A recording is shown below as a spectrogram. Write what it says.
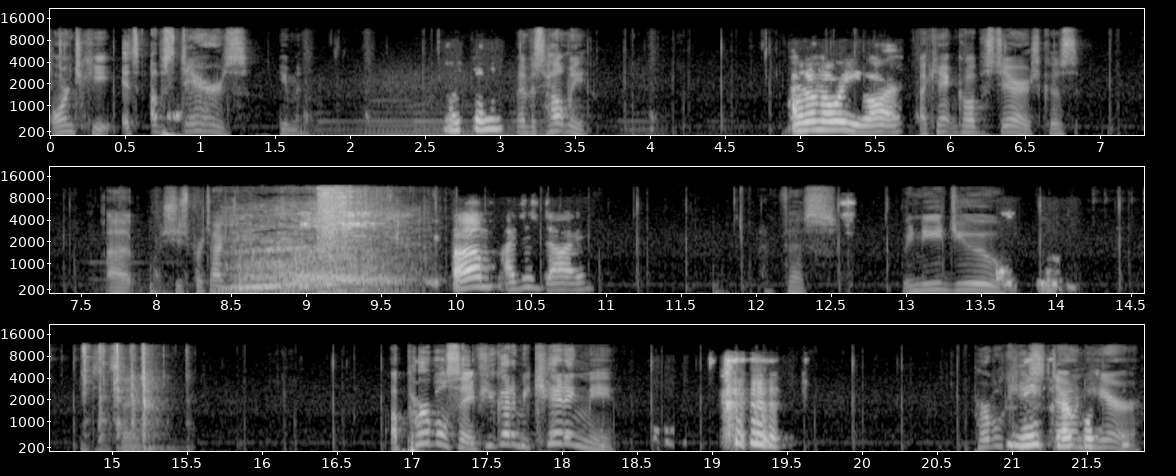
Orange key. It's upstairs. Human. Okay. Memphis, help me. I don't know where you are. I can't go upstairs because, uh, she's protecting me. Um, I just died. Memphis, we need you. It's insane. A purple safe. You gotta be kidding me. Purple key's down purple- here.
